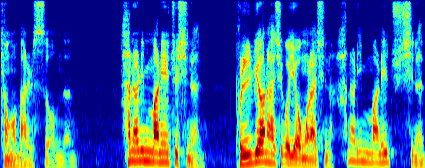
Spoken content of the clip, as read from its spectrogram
경험할 수 없는 하나님만이 주시는 불변하시고 영원하신 하나님만이 주시는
